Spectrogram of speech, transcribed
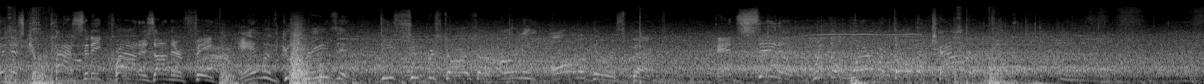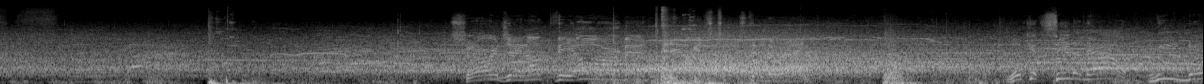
in this capacity crowd is on their feet. And with good reason. These superstars are earning all of their respect. And Cena with the wherewithal to counter. Charging up the arm and Now gets tossed into the ring. Look at Cena now. We know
